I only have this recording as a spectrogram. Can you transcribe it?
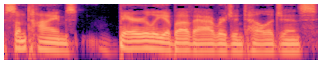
sometimes barely above average intelligence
